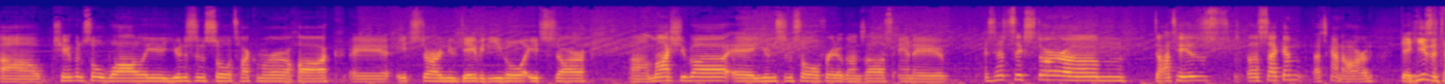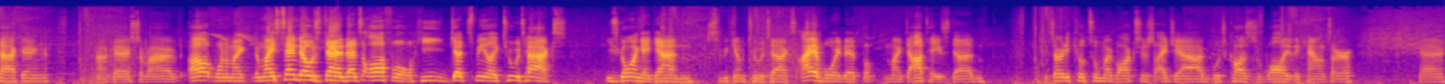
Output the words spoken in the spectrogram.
Uh, Champion Soul Wally, Unison Soul Takamura Hawk, a 8-star new David Eagle, 8-star uh, Mashiba, a Unison Soul Alfredo Gonzalez, and a... Is that 6-star, um... Date's a second? That's kind of hard. Okay, he's attacking. Okay, I survived. Oh, one of my... My Sendo's dead. That's awful. He gets me, like, two attacks. He's going again. Speaking of two attacks. I avoid it, but my Date's dead. He's already killed two of my boxers. I jab, which causes Wally to counter. Okay.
